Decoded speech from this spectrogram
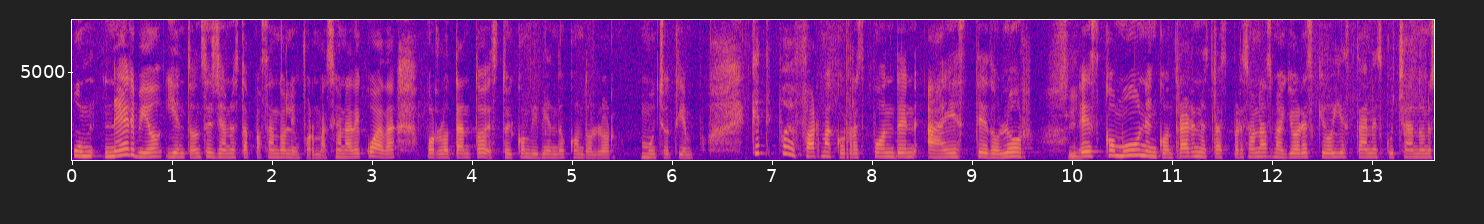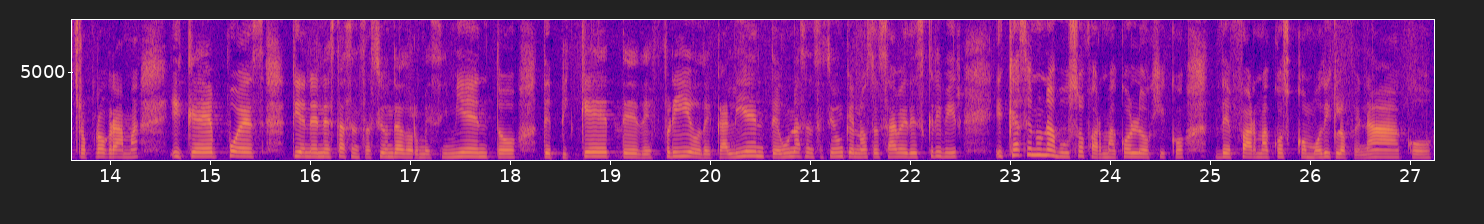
un nervio y entonces ya no está pasando la información adecuada, por lo tanto estoy conviviendo con dolor mucho tiempo. ¿Qué tipo de fármacos responden a este dolor? Es común encontrar en nuestras personas mayores que hoy están escuchando nuestro programa y que pues tienen esta sensación de adormecimiento, de piquete, de frío, de caliente, una sensación que no se sabe describir y que hacen un abuso farmacológico de fármacos como diclofenaco,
